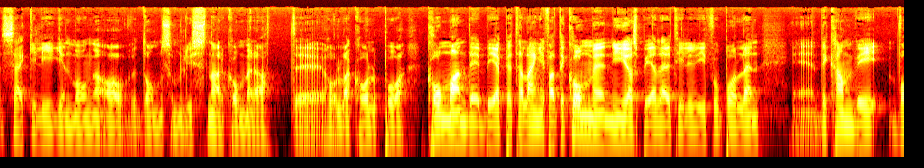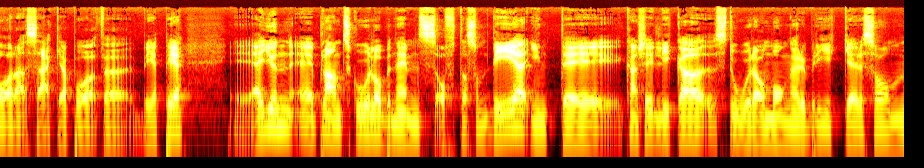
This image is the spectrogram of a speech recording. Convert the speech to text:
säkerligen många av de som lyssnar kommer att eh, hålla koll på kommande BP-talanger. För att det kommer eh, nya spelare till elitfotbollen, eh, det kan vi vara säkra på för BP. Eh, är ju en eh, plantskola och benämns ofta som det, inte kanske lika stora och många rubriker som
